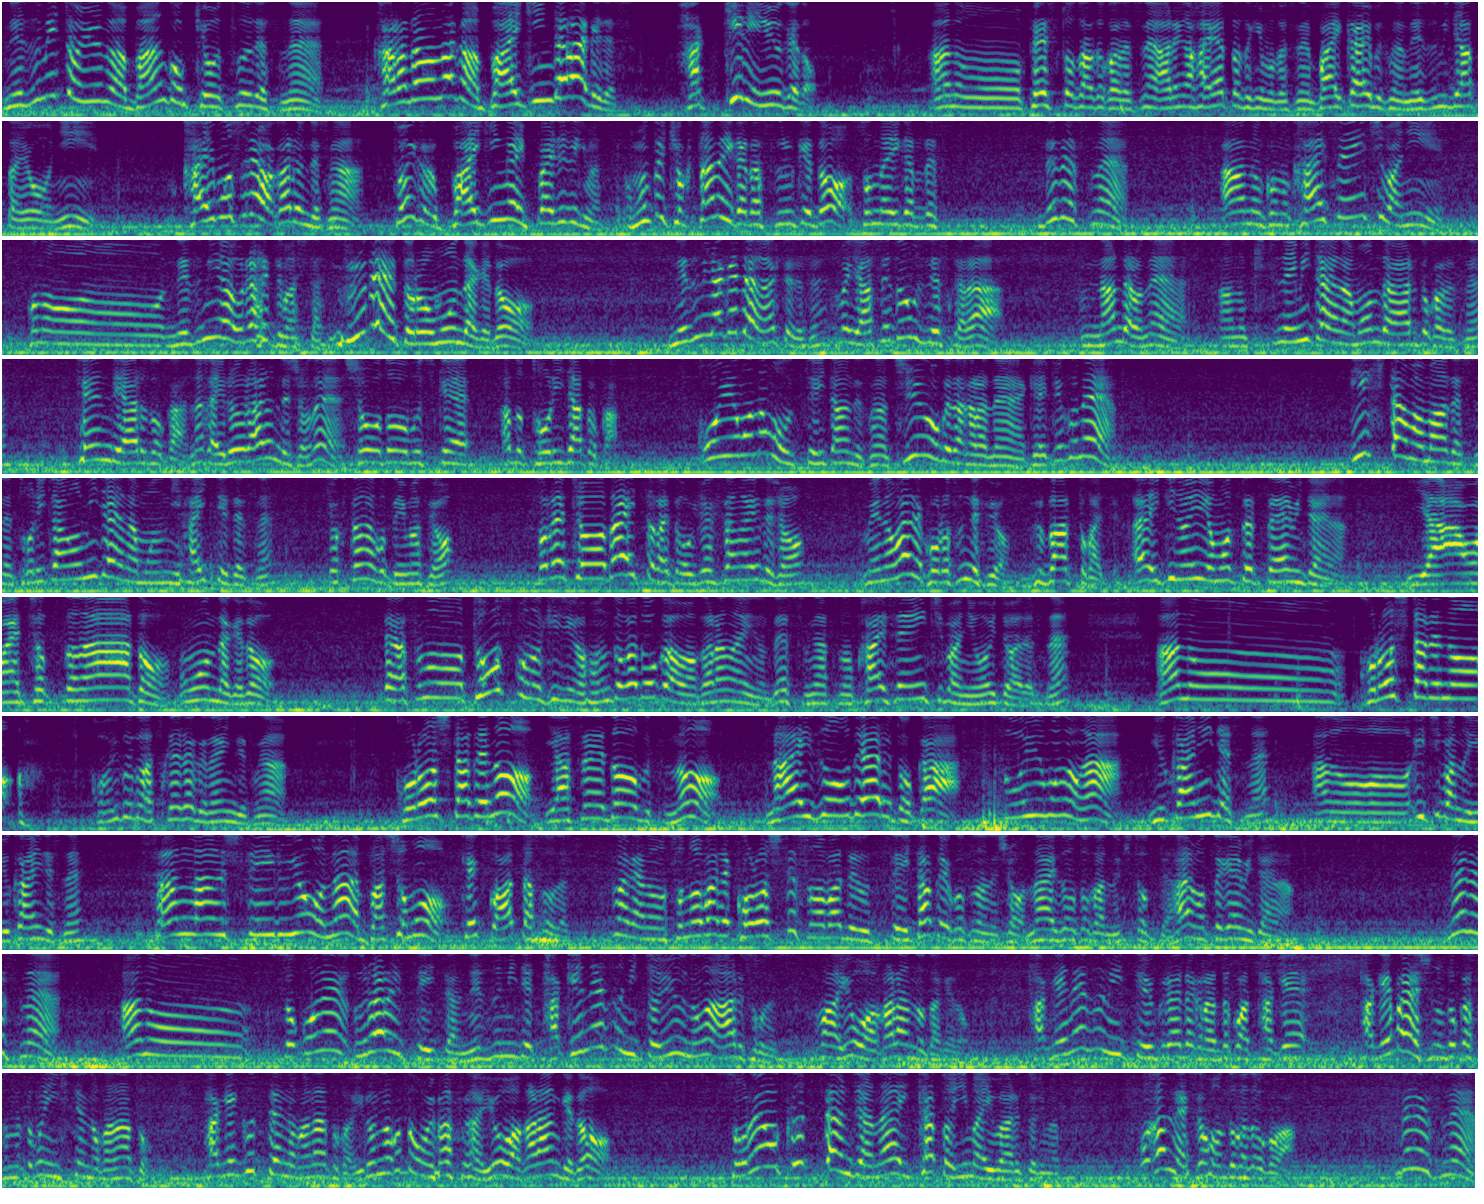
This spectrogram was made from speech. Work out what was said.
ネズミというのは万国共通ですね。体の中はばい菌だらけです。はっきり言うけど。あのー、ペストだとかですね、あれが流行った時もですね、媒介物がネズミであったように、解剖すればわかるんですが、とにかくばい菌がいっぱい出てきます。本当に極端な言い方するけど、そんな言い方です。でですね、あの、この海鮮市場に、この、ネズミが売られてました。売るでと思うんだけど、ネズミだけではなくてですね、まあ、野生動物ですから、なんだろうね、あの、狐みたいなもんであるとかですね、天であるとか、なんかいろいろあるんでしょうね。小動物系、あと鳥だとか。こういうものも売っていたんですが、中国だからね、結局ね、生きたままですね、鳥かごみたいなものに入ってですね、極端なこと言いますよ。それちょうだいとか言ってお客さんが言うでしょ目の前で殺すんですよ。ズバッとか言って。あ、生きのいいよ持ってって、みたいな。いやー、おい、ちょっとなーと思うんだけど、だからそのトースポの記事が本当かどうかはわからないのですが、その海鮮市場においてはですね、あのー、殺したての、こういうことは使いたくないんですが、殺したての野生動物の内臓であるとか、そういうものが床にですね、あのー、市場の床にですね、散乱しているような場所も結構あったそうです。つまりあの、その場で殺してその場で売っていたということなんでしょう。内臓とかの人って。はい、持ってけみたいな。でですね、あのー、そこで売られていたネズミで竹ネズミというのがあるそうです。まあ、ようわからんのだけど。竹ネズミっていうくらいだから、どこは竹、竹林のどこかそんなとこに生きてんのかなと。竹食ってんのかなとか、いろんなこと思いますが、ようわからんけど、それを食ったんじゃないかと今言われております。わかんないですよ、本当かどうかは。でですね、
